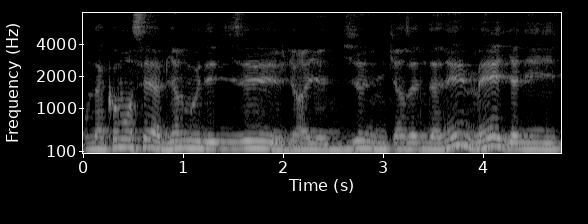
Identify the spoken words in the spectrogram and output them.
on, a commencé à bien le modéliser, je dirais, il y a une dizaine, une quinzaine d'années, mais il y a des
